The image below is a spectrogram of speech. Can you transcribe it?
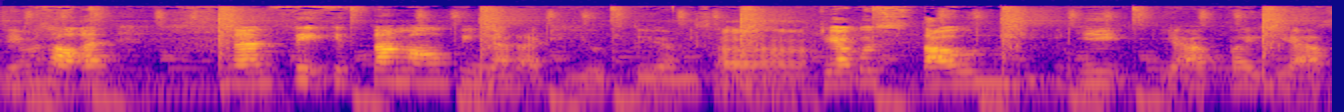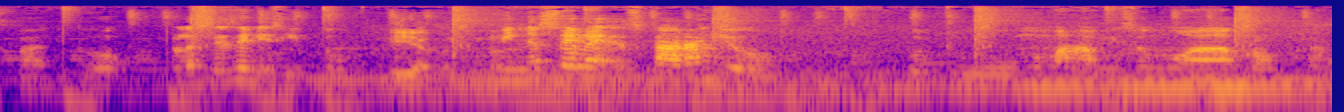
Jadi misalkan nanti kita mau pindah radio gitu ya misalnya Ah. jadi aku tahu nih ini ya apa ini ya apa gitu plusnya sih di situ iya benar minusnya lek sekarang yo kudu memahami semua program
